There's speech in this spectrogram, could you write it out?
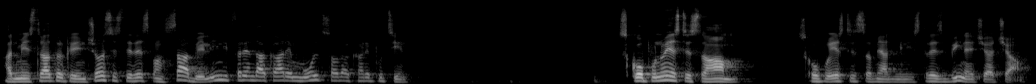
Administrator credincios este responsabil, indiferent dacă are mult sau dacă are puțin. Scopul nu este să am Scopul este să-mi administrez bine ceea ce am.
